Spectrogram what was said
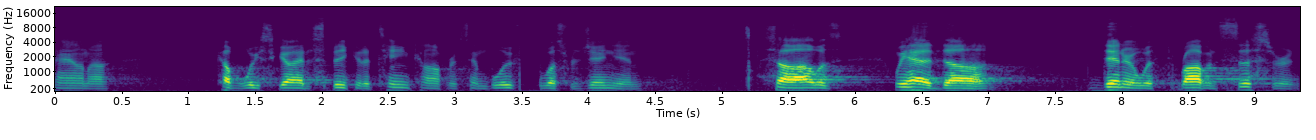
town, uh, a couple weeks ago, I had to speak at a teen conference in Bluefield, West Virginia. And so I was we had uh, dinner with Robin's sister, and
